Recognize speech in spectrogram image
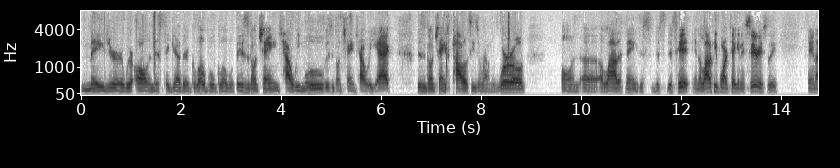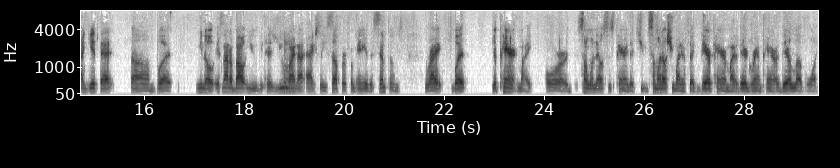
major. We're all in this together. Global, global thing. This is going to change how we move. This is going to change how we act. This is going to change policies around the world on uh, a lot of things. This this this hit, and a lot of people aren't taking it seriously, and I get that. Um, but you know, it's not about you because you Hmm. might not actually suffer from any of the symptoms, right? But your parent might, or someone else's parent that you, someone else you might infect, their parent might, or their grandparent, or their loved one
